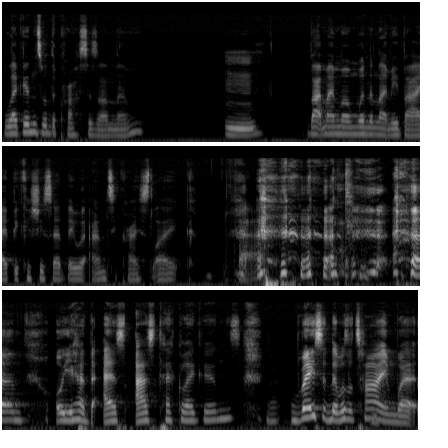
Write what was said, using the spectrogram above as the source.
leggings with the crosses on them. Mm, Like my mum wouldn't let me buy it because she said they were antichrist like. um, or you had the Az- Aztec leggings. Basically, there was a time where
